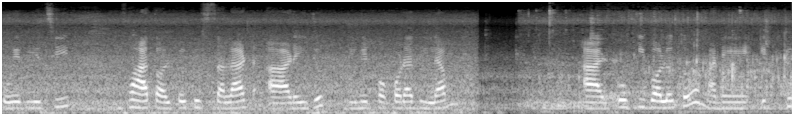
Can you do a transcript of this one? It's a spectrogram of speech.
করে দিয়েছি। ভাত, অল্প একটু স্যালাড আর এই যে ডিমের পকোড়া দিলাম। আর ও কি বলতো মানে একটু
